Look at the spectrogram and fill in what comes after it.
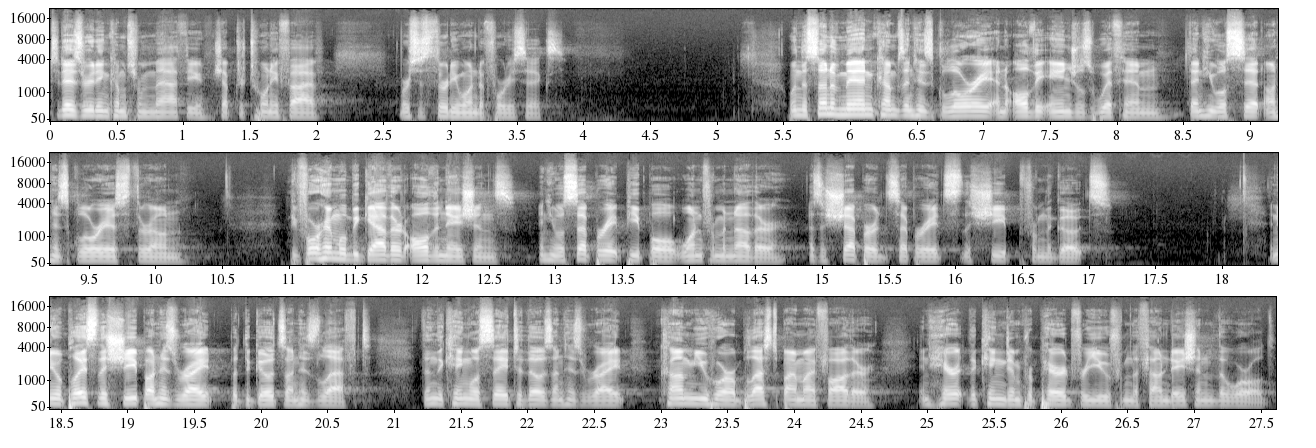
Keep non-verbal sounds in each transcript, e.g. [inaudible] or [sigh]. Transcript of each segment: Today's reading comes from Matthew chapter 25, verses 31 to 46. When the Son of Man comes in his glory and all the angels with him, then he will sit on his glorious throne. Before him will be gathered all the nations, and he will separate people one from another, as a shepherd separates the sheep from the goats. And he will place the sheep on his right, but the goats on his left. Then the king will say to those on his right, Come, you who are blessed by my Father, inherit the kingdom prepared for you from the foundation of the world.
